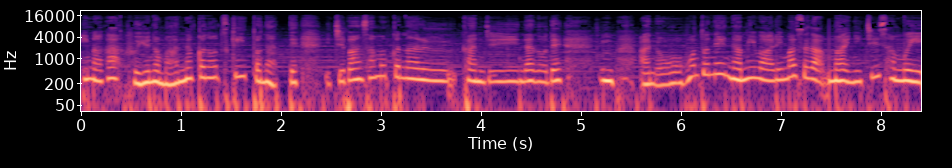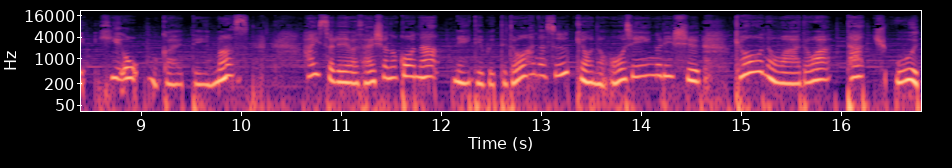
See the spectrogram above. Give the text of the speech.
今が冬の真ん中の月となって一番寒くなる感じなのでうんあの本当ね波はありますが毎日寒い日を迎えています。はい、それでは最初のコーナー、ネイティブってどう話す？今日の Aussie English。今日のワードは touch wood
